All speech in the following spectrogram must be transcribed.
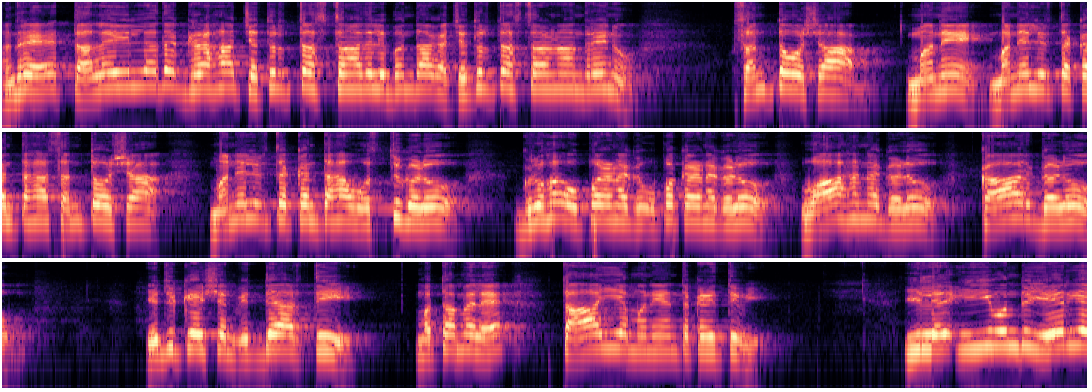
ಅಂದರೆ ತಲೆ ಇಲ್ಲದ ಗ್ರಹ ಚತುರ್ಥ ಸ್ಥಾನದಲ್ಲಿ ಬಂದಾಗ, ಚತುರ್ಥ ಸ್ಥಾನ ಅಂದ್ರೇನು ಸಂತೋಷ, ಮನೆ, ಮನೆಯಲ್ಲಿರ್ತಕ್ಕಂತಹ ಸಂತೋಷ, ಮನೆಯಲ್ಲಿರ್ತಕ್ಕಂತಹ ವಸ್ತುಗಳು, ಗೃಹ ಉಪಕರಣ ಉಪಕರಣಗಳು, ವಾಹನಗಳು, ಕಾರ್ಗಳು ಎಜುಕೇಷನ್ ವಿದ್ಯಾರ್ಥಿ ಮತ್ತು ಆಮೇಲೆ ತಾಯಿಯ ಮನೆ ಅಂತ ಕರಿತೀವಿ. ಇಲ್ಲಿ ಈ ಒಂದು ಏರಿಯಾ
